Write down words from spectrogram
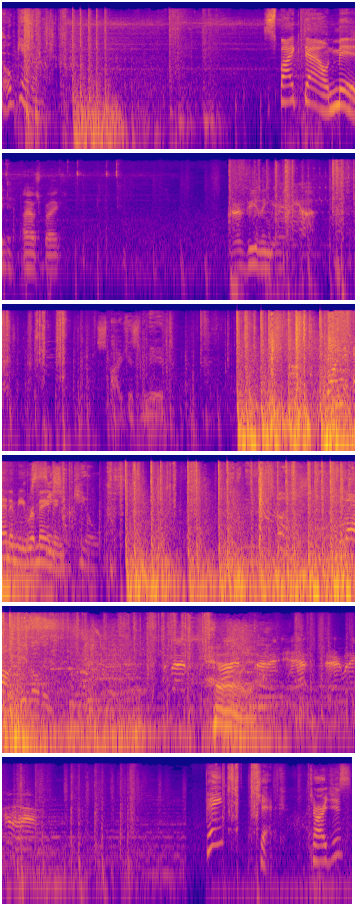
Go get him. Spike down mid. I have spike. Revealing area. Spike is mid. One enemy remaining. Precision kill. Long. Hell yeah. Yeah, everybody go home. Paint? Check. Charges?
